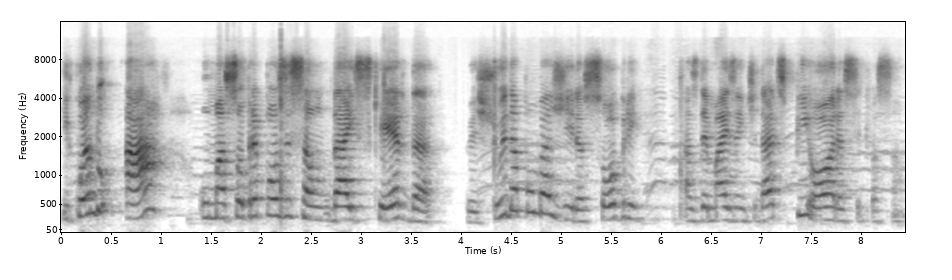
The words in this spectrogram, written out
E quando há uma sobreposição da esquerda, do Exu e da Pombagira, sobre as demais entidades, piora a situação.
